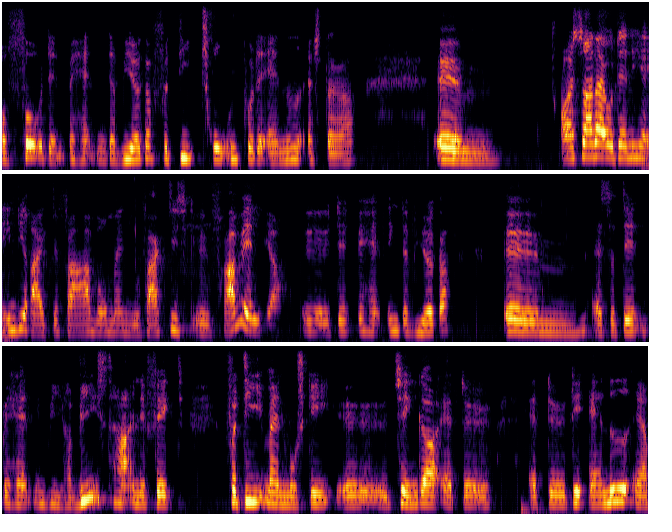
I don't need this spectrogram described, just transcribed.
at få den behandling, der virker, fordi troen på det andet er større. Øhm, og så er der jo den her indirekte fare, hvor man jo faktisk øh, fravælger øh, den behandling, der virker. Øhm, altså den behandling, vi har vist, har en effekt, fordi man måske øh, tænker, at, øh, at øh, det andet er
